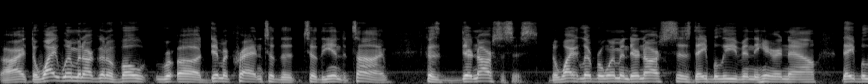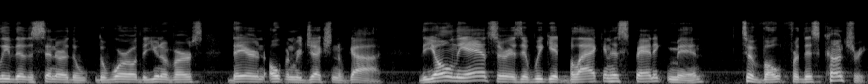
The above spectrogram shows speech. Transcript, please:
All right, the white women are going to vote uh, Democrat until the till the end of time because they're narcissists. The white liberal women, they're narcissists. They believe in the here and now. They believe they're the center of the, the world, the universe. They're an open rejection of God. The only answer is if we get black and Hispanic men to vote for this country,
